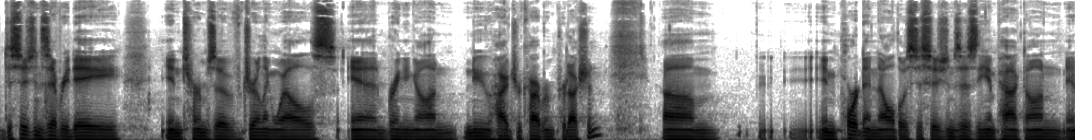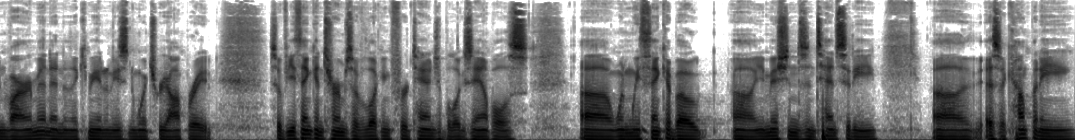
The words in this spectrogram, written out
decisions every day in terms of drilling wells and bringing on new hydrocarbon production. Um, important in all those decisions is the impact on environment and in the communities in which we operate. So if you think in terms of looking for tangible examples, uh, when we think about uh, emissions intensity, uh, as a company,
